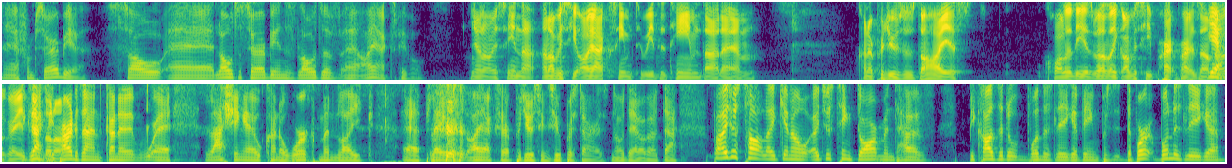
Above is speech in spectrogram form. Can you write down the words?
uh, from Serbia. So uh, loads of Serbians, loads of uh, Ajax people. You know, I've seen that, and obviously Ajax seem to be the team that um kind of produces the highest quality as well. Like obviously Part- Partizan yeah, Belgrade, exactly. Partizan kind of uh, lashing out, kind of workman-like uh, players. Ajax are producing superstars, no doubt about that. But I just thought, like you know, I just think Dortmund have because of the Bundesliga being the Bundesliga,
